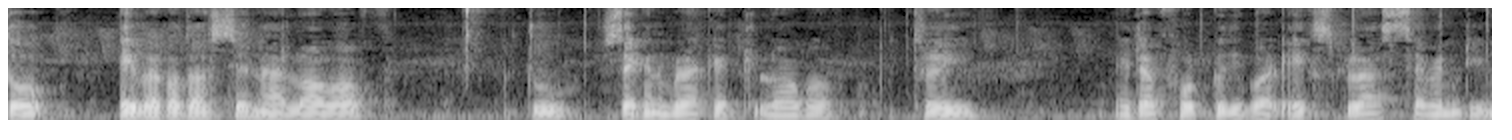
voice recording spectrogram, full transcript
তো এইবার কত আসছে? না log of two second bracket log of three এটা four to the power x plus seventeen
